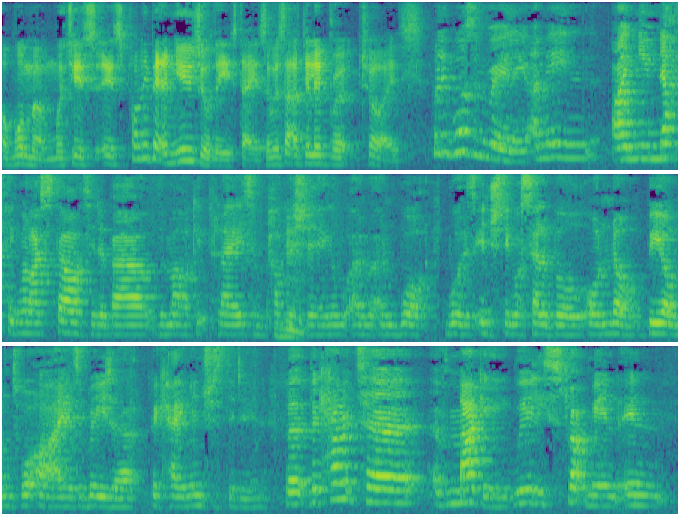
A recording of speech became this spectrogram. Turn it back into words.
a woman, which is, is probably a bit unusual these days. So was that a deliberate choice? Well, it wasn't really. I mean, I knew nothing when I started about the marketplace and publishing mm-hmm. and, and, and, what was interesting or sellable or not beyond what I, as a reader, became interested in. But the character of Maggie really struck me in, in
